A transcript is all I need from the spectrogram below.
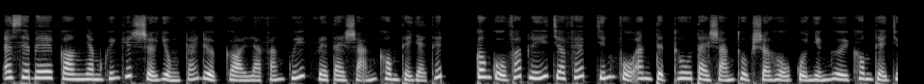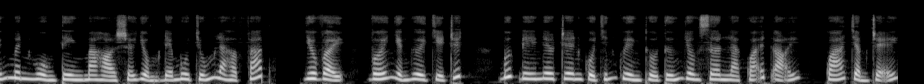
ECB còn nhằm khuyến khích sử dụng cái được gọi là phán quyết về tài sản không thể giải thích Công cụ pháp lý cho phép chính phủ Anh tịch thu tài sản thuộc sở hữu của những người không thể chứng minh nguồn tiền mà họ sử dụng để mua chúng là hợp pháp. Dù vậy, với những người chỉ trích, bước đi nêu trên của chính quyền Thủ tướng Johnson là quá ít ỏi, quá chậm trễ.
